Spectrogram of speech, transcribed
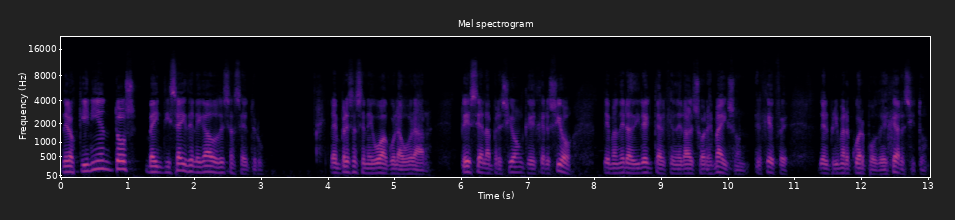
de los 526 delegados de Sacetru. La empresa se negó a colaborar pese a la presión que ejerció de manera directa el general Suárez Mason, el jefe del primer cuerpo de ejército.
